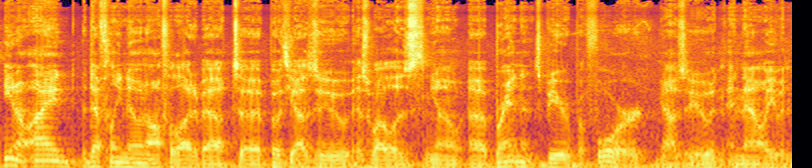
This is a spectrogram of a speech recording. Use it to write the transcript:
you know, I definitely know an awful lot about uh, both Yazoo as well as, you know, uh, Brandon's beer before Yazoo and, and now even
